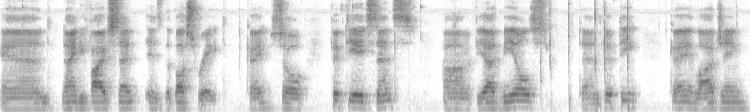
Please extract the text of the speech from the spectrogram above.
and 95 cent is the bus rate. Okay, so 58 cents. Um, if you add meals, 10.50. Okay, lodging,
